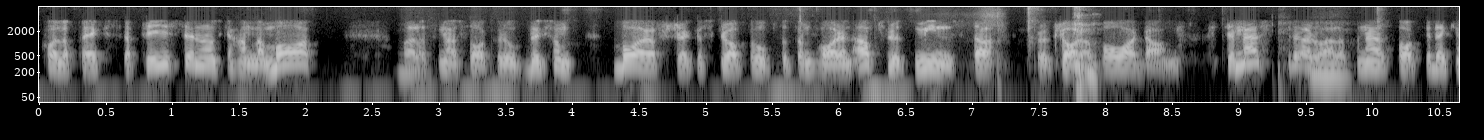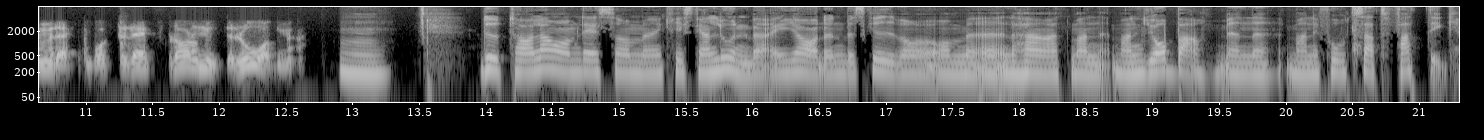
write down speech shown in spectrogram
kolla på extrapriser när de ska handla mat och alla sådana saker och liksom bara försöka skrapa ihop så att de har den absolut minsta för att klara vardagen. Semestrar och alla sådana här saker, det kan vi räkna bort direkt för det har de inte råd med. Mm. Du talar om det som eh, Christian Lundberg i Jarden beskriver om eh, det här att man, man jobbar men eh, man är fortsatt fattig.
